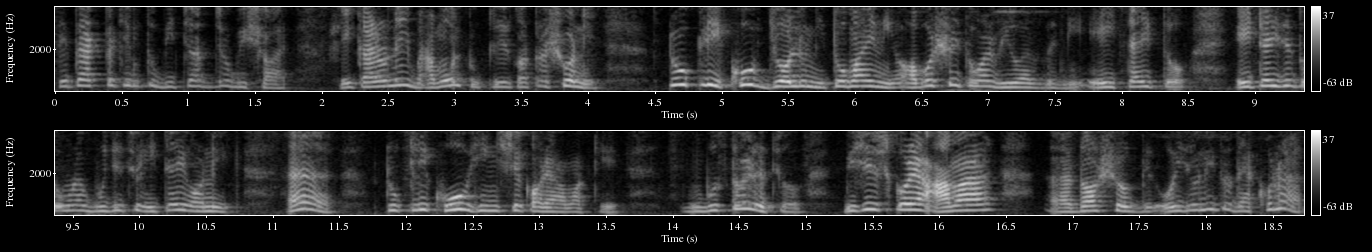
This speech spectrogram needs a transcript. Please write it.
সেটা একটা কিন্তু বিচার্য বিষয়। সেই কারণেই বামন টুকলির কথা শোনে। টুকলি খুব জ্বলুনি, তোমায় নিয়ে, অবশ্যই তোমার ভিউয়ার্সদের নিয়ে। এইটাই তো, এইটাই যে তোমরা বুঝেছ, এইটাই অনেক। হ্যাঁ? টুকলি খুব হিংসে করে আমাকে। বুঝতে পেরেছ? বিশেষ করে আমার দর্শকদের। ওই জন্যই তো দেখো না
